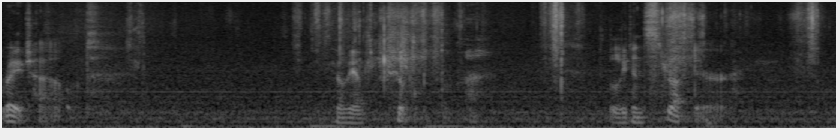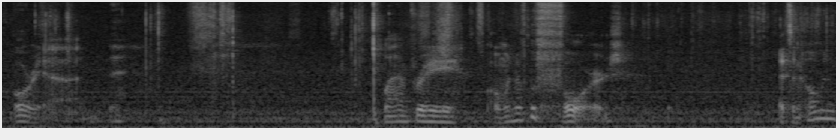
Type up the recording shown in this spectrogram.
Ragehound. Heliod's Pilgrim. Lead Instructor. Oread. Lamprey. Omen of the Forge. It's an omen.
